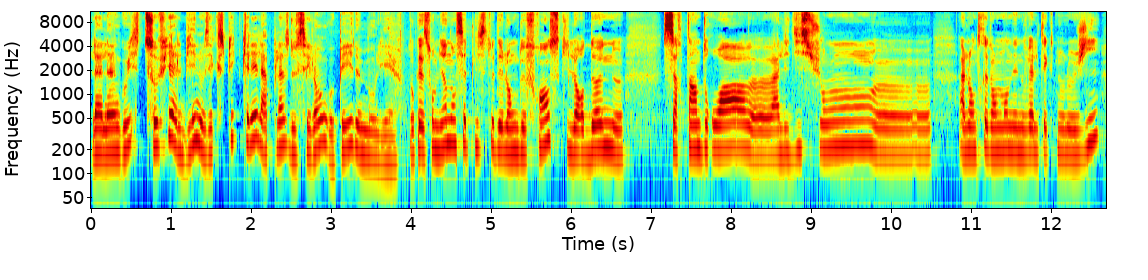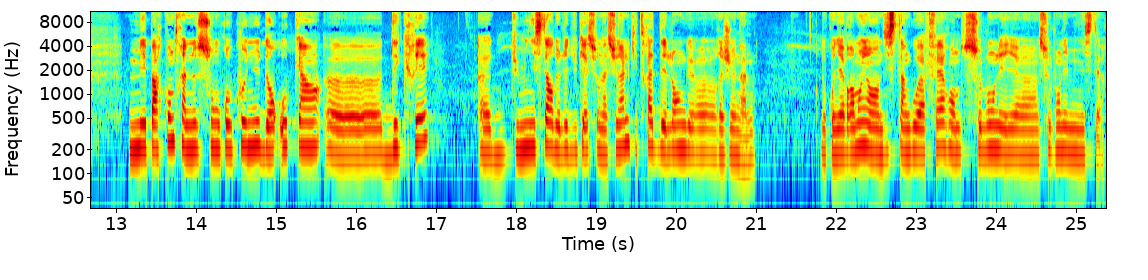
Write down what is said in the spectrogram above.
La linguiste Sophie Albi nous explique quelle est la place de ces langues au pays de Molière. Donc elles sont bien dans cette liste des langues de France qui leur donne certains droits euh, à l'édition, euh, à l'entrée dans le monde des nouvelles technologies. Mais par contre, elles ne sont reconnues dans aucun euh, décret du ministère de l'Éducation nationale qui traite des langues régionales. Donc il y a vraiment un distinguo à faire selon, les, ministères.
